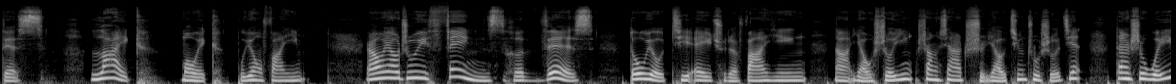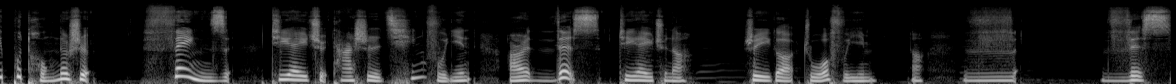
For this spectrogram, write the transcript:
this like 末尾不用发音，然后要注意 things 和 this 都有 th 的发音，那咬舌音上下齿要轻触舌尖，但是唯一不同的是 things th 它是清辅音，而 this th 呢是一个浊辅音。啊，th this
